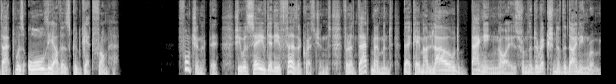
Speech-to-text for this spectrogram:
that was all the others could get from her. Fortunately, she was saved any further questions, for at that moment there came a loud banging noise from the direction of the dining room,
